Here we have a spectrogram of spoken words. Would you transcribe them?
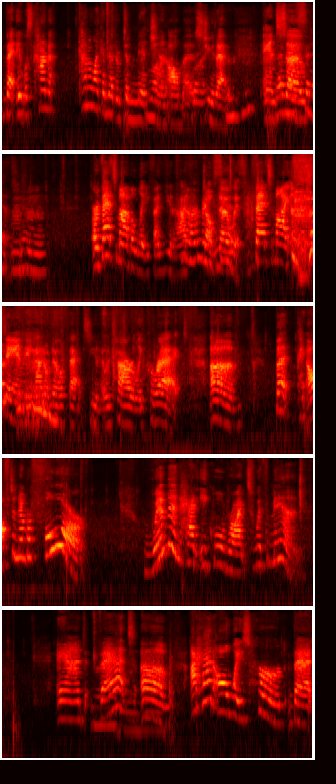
that it was kind of kind of like another dimension Right, almost, right. you know, Mhm. and That so. sense, yeah. Or that's my belief. I, you know, No, I don't know sense. if that's my understanding. I don't know if that's you know entirely correct. Um, but okay, off to number four. Women had equal rights with men, and that um, I had always heard that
